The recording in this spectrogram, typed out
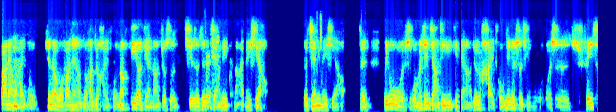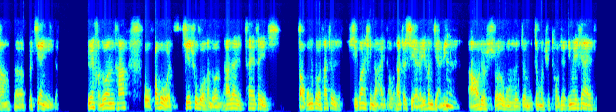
大量的海投，现在我发现很多人就海投，那第二点呢就是其实这简历可能还没写好，这简历没写好。对，因为我是我们先讲第一点啊，就是海投这个事情，我我是非常的不建议的，因为很多人他，我包括我接触过很多人，他在他在找工作，他就习惯性的海投，他就写了一份简历，然后就所有公司这么这么去投，就因为现在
